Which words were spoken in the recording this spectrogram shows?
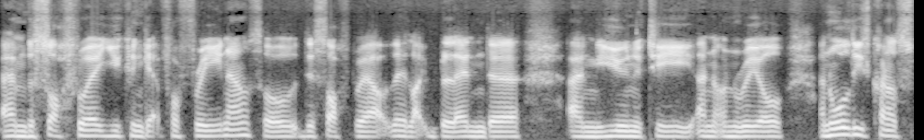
um, the software you can get for free now. So the software out there like Blender and Unity and Unreal and all these kind of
